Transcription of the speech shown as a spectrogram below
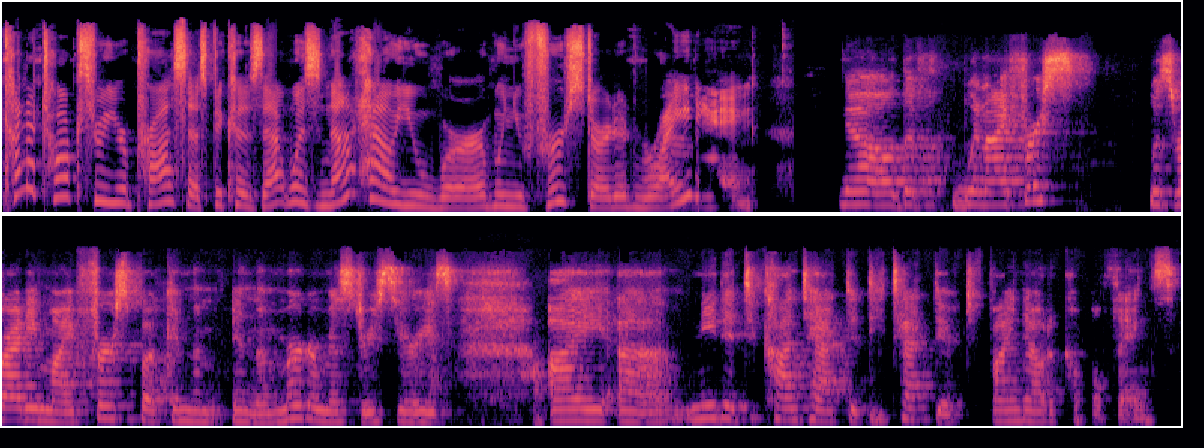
kind of talk through your process because that was not how you were when you first started writing no, the when I first was writing my first book in the in the murder mystery series, I uh, needed to contact a detective to find out a couple things,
